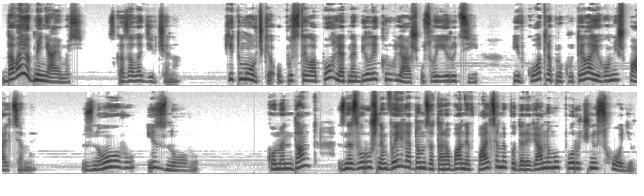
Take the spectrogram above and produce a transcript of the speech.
Давай обміняємось, сказала дівчина. Кіт мовчки опустила погляд на білий кругляш у своїй руці і вкотре прокрутила його між пальцями. Знову і знову. Комендант з незворушним виглядом затарабанив пальцями по дерев'яному поручню сходів.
